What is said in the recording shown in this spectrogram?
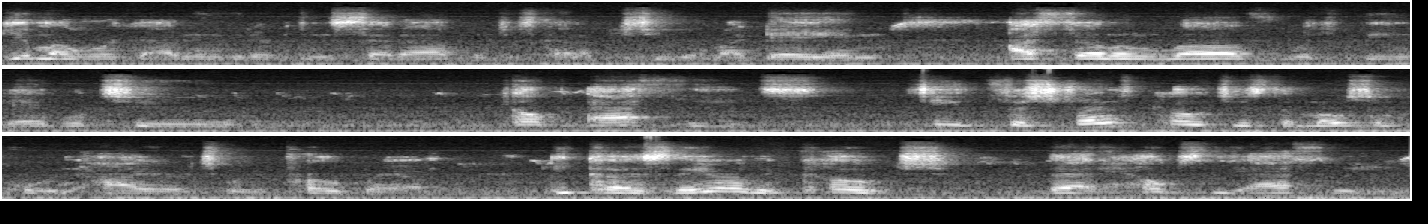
get my workout in, and get everything set up, and just kind of proceed with my day. And I fell in love with being able to help athletes See, the strength coach is the most important hire to a program because they are the coach that helps the athlete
